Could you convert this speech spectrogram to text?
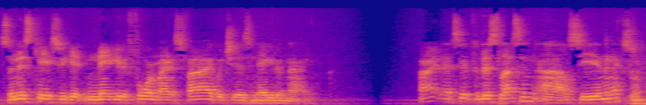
So in this case, we get negative 4 minus 5, which is negative 9. Alright, that's it for this lesson. Uh, I'll see you in the next one.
